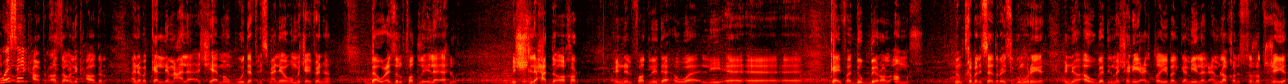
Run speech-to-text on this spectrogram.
وصل. حاضر قصدي أقول لك حاضر. أنا بتكلم على أشياء موجودة في الإسماعيلية وهم شايفينها. بوعز الفضل إلى أهله. مش لحد آخر إن الفضل ده هو آه، آه، آه، كيف دبر الأمر من قبل السيد رئيس الجمهورية إنه أوجد المشاريع الطيبة الجميلة العملاقة الاستراتيجية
